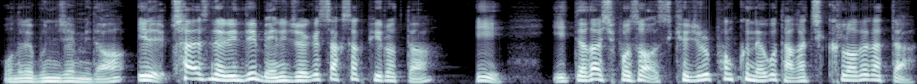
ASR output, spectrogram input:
오늘의 문제입니다. 1. 차에서 내린 뒤 매니저에게 싹싹 빌었다. 2. 이때다 싶어서 스케줄을 펑크 내고 다 같이 클럽에 갔다.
